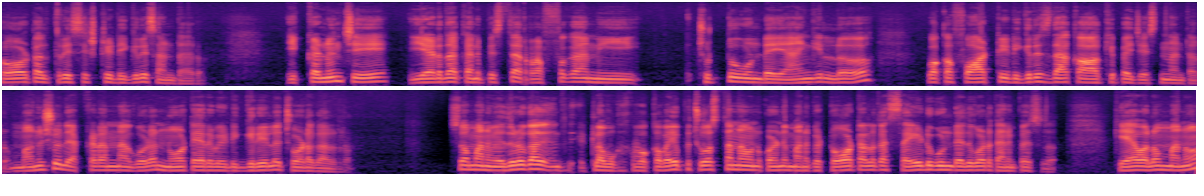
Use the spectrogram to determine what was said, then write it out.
టోటల్ త్రీ సిక్స్టీ డిగ్రీస్ అంటారు. ఇక్కడ నుంచి ఏడదా కనిపిస్తే రఫ్గా నీ చుట్టూ ఉండే యాంగిల్లో ఒక ఫార్టీ డిగ్రీస్ దాకా ఆక్యుపై చేసింది అంటారు మనుషులు ఎక్కడన్నా కూడా నూట ఇరవై డిగ్రీలో చూడగలరు. సో మనం ఎదురుగా ఇట్లా ఒక ఒకవైపు చూస్తున్నాం అనుకోండి మనకు టోటల్గా సైడ్ గుండేది కూడా కనిపిస్తుంది. కేవలం మనం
